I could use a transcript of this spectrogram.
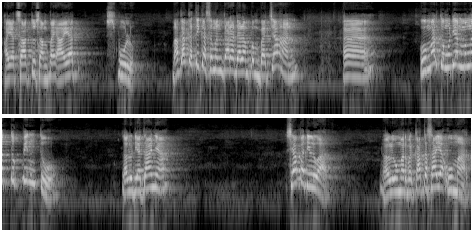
Ayat 1 sampai ayat 10. Maka ketika sementara dalam pembacaan uh, Umar kemudian mengetuk pintu. Lalu dia tanya, "Siapa di luar?" Lalu Umar berkata, "Saya Umar."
